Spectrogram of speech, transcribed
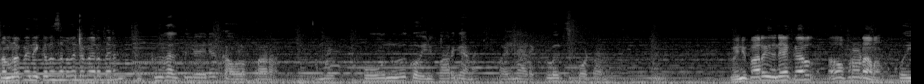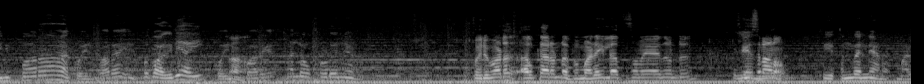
നമ്മളിപ്പോ നിൽക്കുന്ന സ്ഥലത്തിന്റെ പേരെന്തായാലും നിൽക്കുന്ന സ്ഥലത്തിന്റെ പേര് കവളപ്പാറ. നമ്മൾ പോകുന്നത് കൊയിനിപ്പാറയ്ക്കാണ്. അപ്പോൾ അതിനടക്കുള്ള ഒരു സ്പോട്ടാണ്. കോയിനിപ്പാറ ഇതിനേക്കാൾ ഓഫ് റോഡ് ആണോ കൊയിനിപ്പാറ കൊയിനിപ്പാറ ഇപ്പോൾ പകുതിയായി. കൊയിനിപ്പാറ നല്ല ഓഫ് റോഡ് തന്നെയാണ്. ഇപ്പൊ ഒരുപാട് ആൾക്കാരുണ്ടോ. ഇപ്പൊ മഴയില്ലാത്ത സമയമായതുകൊണ്ട് സീസണാണോ സീസൺ തന്നെയാണ്. മഴ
